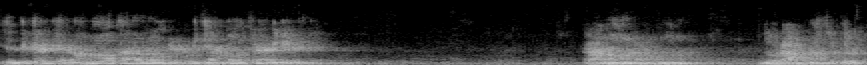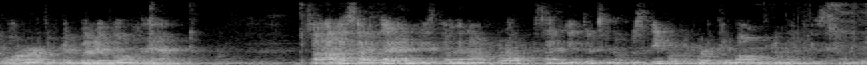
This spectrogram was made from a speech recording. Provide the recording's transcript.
ఎందుకంటే రామావతారంలో ఉండేటప్పుడు జన్మవతారం అడిగాడు రామా రామా నువ్వు రావణాసుడితో పోరాడుతుంటే భలేగా ఉందా చాలా సరదాగా అనిపిస్తుంది నాకు కూడా ఒకసారి నీతో చిన్న కుస్తీ పట్టు పడితే బాగుంటుంది అనిపిస్తుంది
